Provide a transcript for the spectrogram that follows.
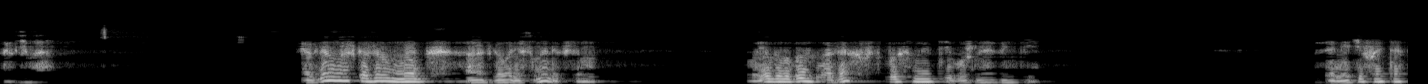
Как дела? Когда он рассказал Мэг о разговоре с Мэддоксом, в ее голубых глазах вспыхнули тревожные огоньки. Заметив это,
